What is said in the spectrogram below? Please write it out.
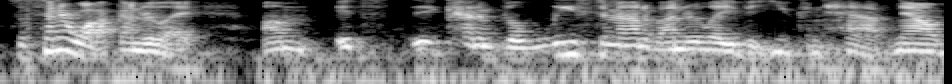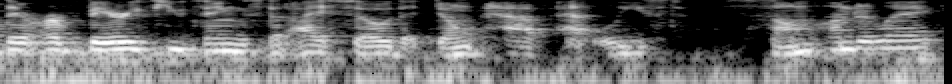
so center walk underlay. Um, it's it kind of the least amount of underlay that you can have. Now, there are very few things that I sew that don't have at least some underlay.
